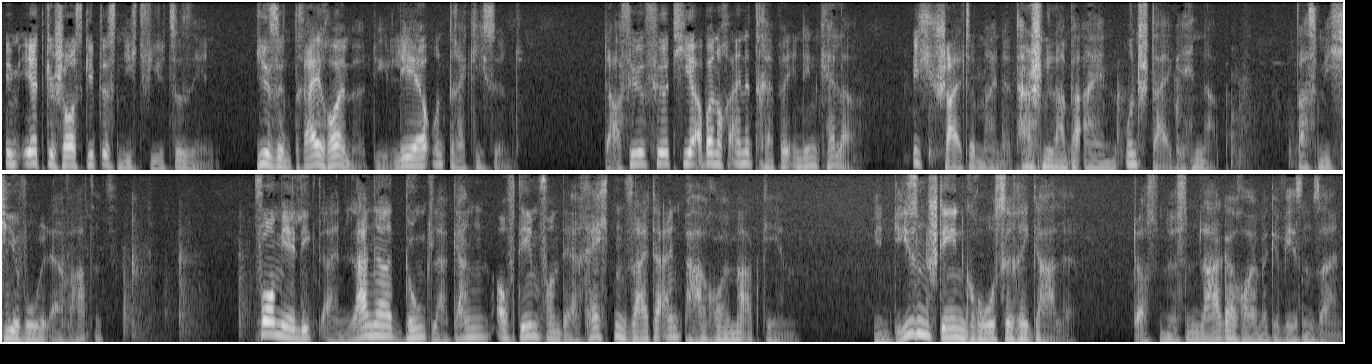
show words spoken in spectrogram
Im Erdgeschoss gibt es nicht viel zu sehen. Hier sind drei Räume, die leer und dreckig sind. Dafür führt hier aber noch eine Treppe in den Keller. Ich schalte meine Taschenlampe ein und steige hinab. Was mich hier wohl erwartet? Vor mir liegt ein langer, dunkler Gang, auf dem von der rechten Seite ein paar Räume abgehen. In diesen stehen große Regale. Das müssen Lagerräume gewesen sein.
